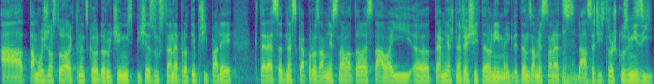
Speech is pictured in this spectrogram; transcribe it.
a ta možnost toho elektronického doručení spíše zůstane pro ty případy, které se dneska pro zaměstnavatele stávají uh, téměř neřešitelnými, kdy ten zaměstnanec, mm-hmm. dá se říct, trošku zmizí.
